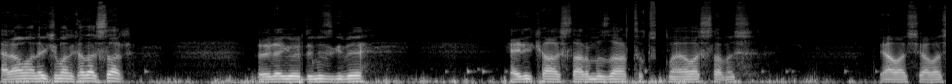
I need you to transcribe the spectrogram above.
Selamünaleyküm arkadaşlar. Böyle gördüğünüz gibi erik ağaçlarımız da artık tutmaya başlamış. Yavaş yavaş.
